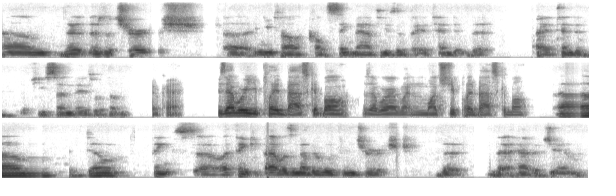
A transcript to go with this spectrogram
um, there, there's a church uh, in Utah called St. Matthew's that they attended that I attended a few Sundays with them. Okay. Is that where you played basketball? Is that where I went and watched you play basketball? Um, I don't think so. I think that was another Lutheran church that that had a gym.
